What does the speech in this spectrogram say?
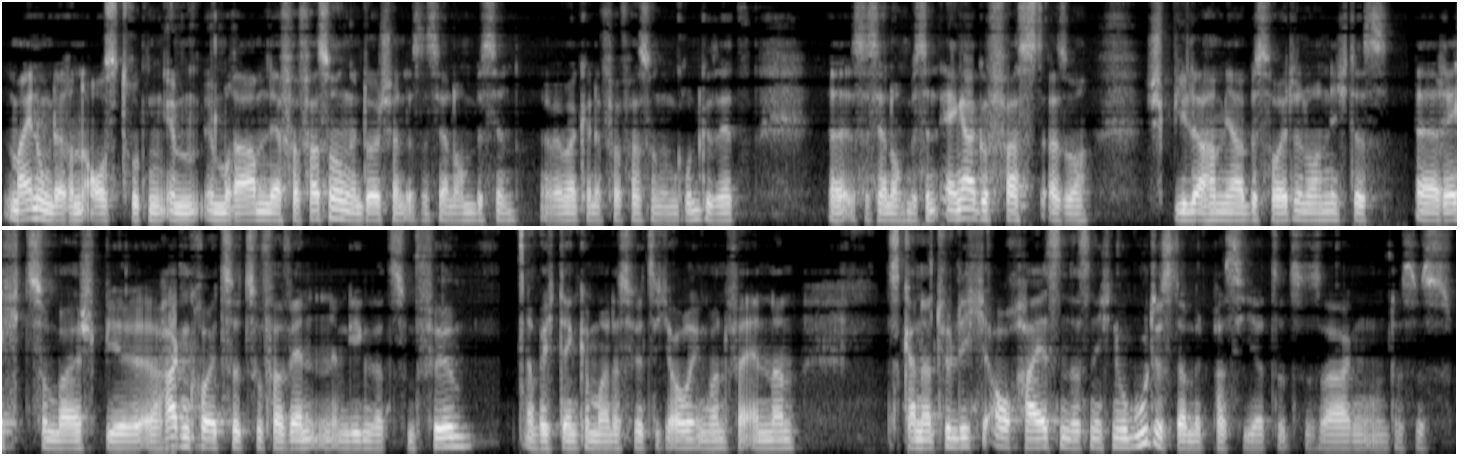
Meinung darin ausdrücken im, im Rahmen der Verfassung. In Deutschland ist es ja noch ein bisschen, wir haben ja keine Verfassung im Grundgesetz, äh, ist es ja noch ein bisschen enger gefasst. Also Spieler haben ja bis heute noch nicht das äh, Recht, zum Beispiel äh, Hakenkreuze zu verwenden, im Gegensatz zum Film. Aber ich denke mal, das wird sich auch irgendwann verändern. Es kann natürlich auch heißen, dass nicht nur Gutes damit passiert, sozusagen, und dass es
